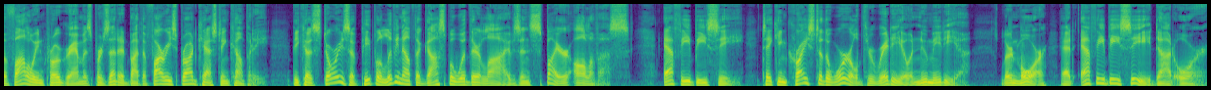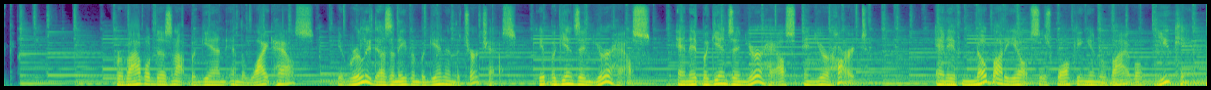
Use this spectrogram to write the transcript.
The following program is presented by the Far East Broadcasting Company because stories of people living out the gospel with their lives inspire all of us. FEBC, taking Christ to the world through radio and new media. Learn more at febc.org. Revival does not begin in the White House. It really doesn't even begin in the church house. It begins in your house, and it begins in your house in your heart. And if nobody else is walking in revival, you can.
